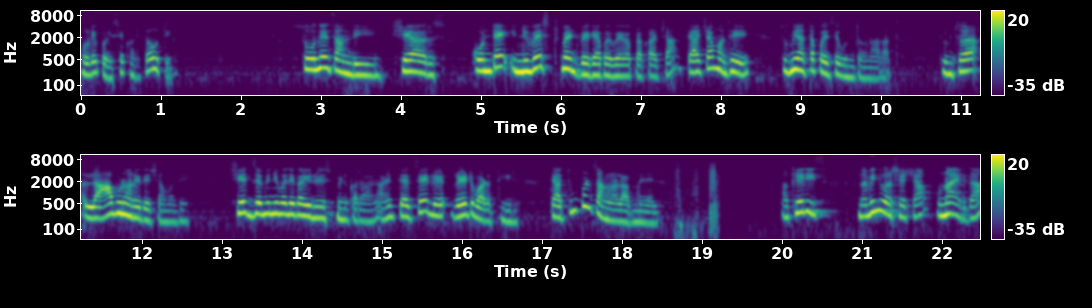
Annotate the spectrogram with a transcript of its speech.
थोडे पैसे खर्च होतील. सोने चांदी शेअर्स कोणत्याही इन्व्हेस्टमेंट वेगळ्या वेगवेगळ्या प्रकारच्या त्याच्यामध्ये तुम्ही आता पैसे गुंतवणार आहात. तुमचा लाभ होणार आहे त्याच्यामध्ये. शेत जमिनीमध्ये काही इन्व्हेस्टमेंट कराल आणि त्याचे रे रेट वाढतील. त्यातून पण चांगला लाभ मिळेल. अखेरीस नवीन वर्षाच्या पुन्हा एकदा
